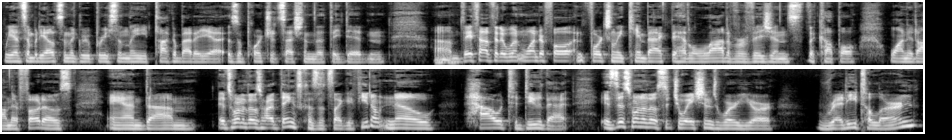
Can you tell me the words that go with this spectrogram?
We had somebody else in the group recently talk about a uh, as a portrait session that they did, and um, mm. they thought that it went wonderful. Unfortunately, came back. They had a lot of revisions. The couple wanted on their photos, and um, it's one of those hard things because it's like if you don't know how to do that, is this one of those situations where you're ready to learn,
